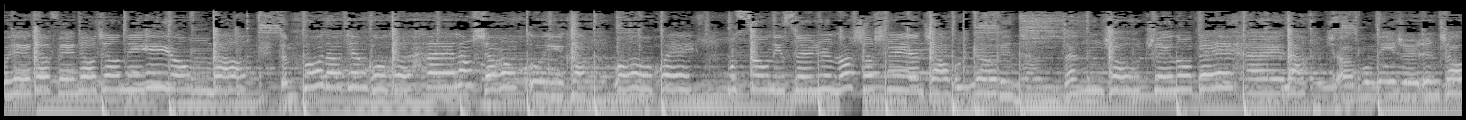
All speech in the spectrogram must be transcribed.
昼夜的飞鸟，将你拥抱。等不到天空和海浪相互依靠，我会目送你随日落消失眼角。我告别南半球，坠落北海道，脚步逆着人潮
